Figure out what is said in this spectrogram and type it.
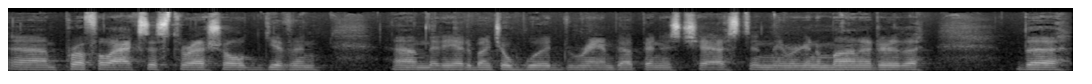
um, prophylaxis threshold given um, that he had a bunch of wood rammed up in his chest, and they were going to monitor the, the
